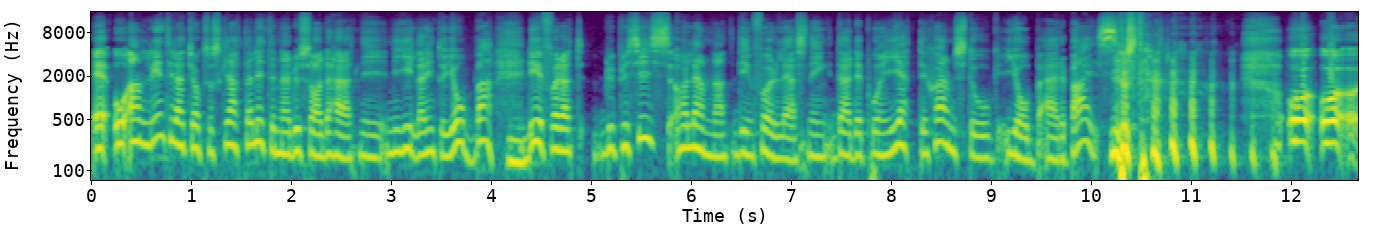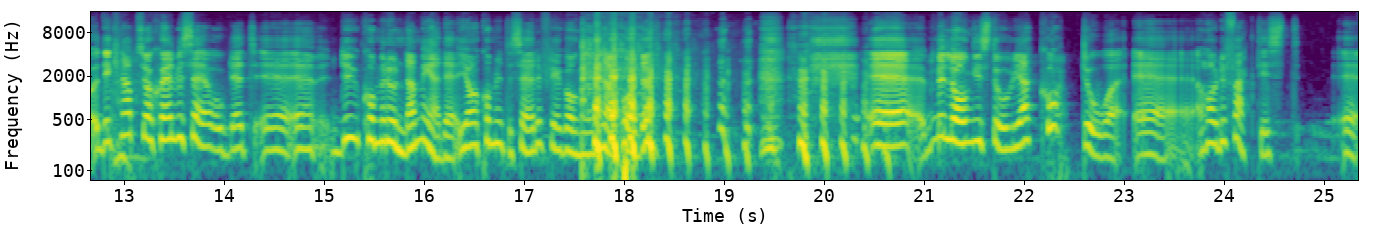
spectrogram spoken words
Eh, och anledningen till att jag också skrattar lite när du sa det här att ni, ni gillar inte att jobba, mm. det är för att du precis har lämnat din föreläsning där det på en jätteskärm stod jobb är bajs. Just det. och, och, det är knappt så jag själv vill säga ordet. Eh, eh, du kommer undan med det. Jag kommer inte säga det fler gånger under den här podden. eh, med lång historia kort då eh, har du faktiskt eh,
